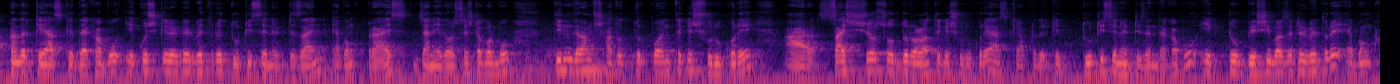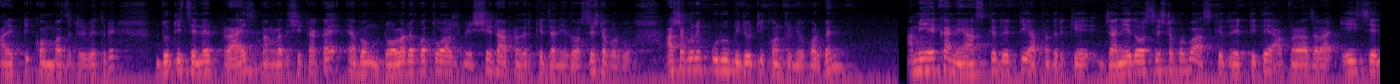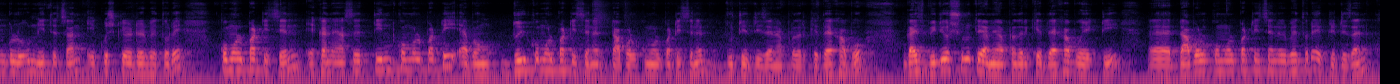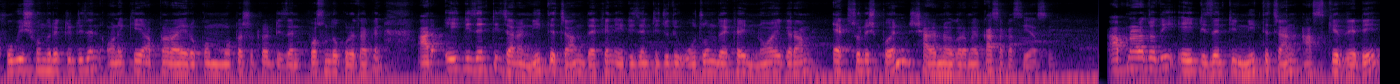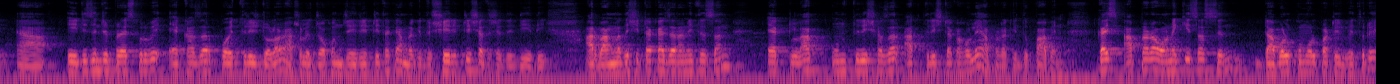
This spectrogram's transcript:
আপনাদেরকে আজকে দেখাবো একুশ ক্যারেটের ভেতরে দুটি সেনের ডিজাইন এবং প্রাইস জানিয়ে দেওয়ার চেষ্টা করব। তিন গ্রাম সাতাত্তর পয়েন্ট থেকে শুরু করে আর চারশো চোদ্দ ডলার থেকে শুরু করে আজকে আপনাদেরকে দুটি সেনের ডিজাইন দেখাবো। একটু বেশি বাজেটের ভেতরে এবং আরেকটি কম বাজেটের ভেতরে দুটি সেনের প্রাইস বাংলাদেশি টাকায় এবং ডলারে কত আসবে সেটা আপনাদেরকে জানিয়ে দেওয়ার চেষ্টা করব। আশা করি পুরো ভিডিওটি কন্টিনিউ করবেন। আমি এখানে আজকের রেটটি আপনাদেরকে জানিয়ে দেওয়ার চেষ্টা করব। আজকের রেটটিতে আপনারা যারা এই চেনগুলো নিতে চান, একুশ ক্যারেটের ভেতরে কোমলপাটি চেন এখানে আছে তিন কোমলপাটি এবং দুই কোমলপাটি চেনের ডাবল কোমলপাটি চেনের দুটি ডিজাইন আপনাদেরকে দেখাবো। গাইজ ভিডিও শুরুতে আমি আপনাদেরকে দেখাবো একটি ডাবল কোমলপাটি চেনের ভেতরে একটি ডিজাইন খুবই সুন্দর একটি ডিজাইন অনেকেই আপনারা এরকম মোটা সোটা ডিজাইন পছন্দ করে থাকেন। আর এই ডিজাইনটি যারা নিতে চান, দেখেন এই ডিজাইনটি যদি ওজন দেখায় নয় গ্রাম একচল্লিশ পয়েন্ট সাড়ে নয় গ্রামের কাছাকাছি আছে। আপনারা যদি এই ডিজাইনটি নিতে চান আজকের রেটে এই ডিজাইনটির প্রাইস পড়বে এক হাজার পঁয়ত্রিশ ডলার আসলে যখন যেই রেটটি থাকে, আমরা কিন্তু সেই রেটটির সাথে সাথে দিয়ে দিই। আর বাংলাদেশি টাকায় যারা নিতে চান, এক লাখ উনত্রিশ হাজার আটত্রিশ টাকা হলে আপনারা কিন্তু পাবেন। গাইস আপনারা অনেকেই চাচ্ছেন ডাবল কোমল পাটির ভেতরে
